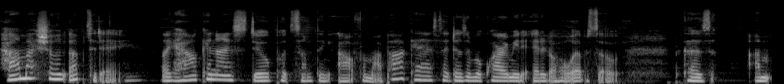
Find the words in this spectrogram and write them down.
how am I showing up today? Like, how can I still put something out for my podcast that doesn't require me to edit a whole episode? Because I'm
